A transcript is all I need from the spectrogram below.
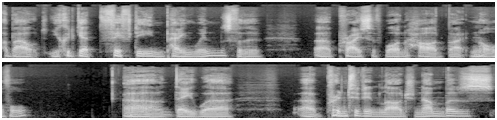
about you could get 15 penguins for the uh, price of one hardback novel. Uh, they were uh, printed in large numbers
